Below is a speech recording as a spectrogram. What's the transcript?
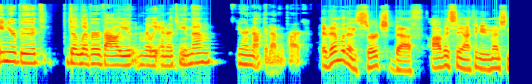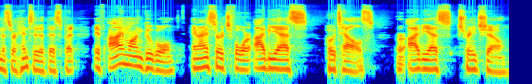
in your booth, deliver value, and really entertain them, you're going to knock it out of the park. And then within search, Beth, obviously, I think you mentioned this or hinted at this, but if I'm on Google and I search for IBS hotels or IBS trade show,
